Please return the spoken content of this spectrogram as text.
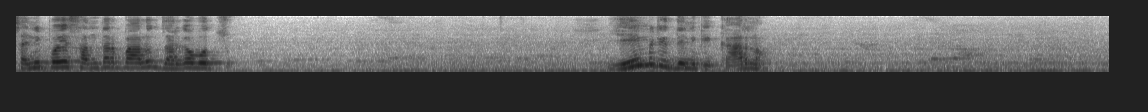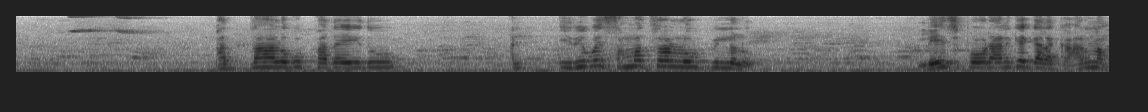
చనిపోయే సందర్భాలు జరగవచ్చు. ఏమిటి దీనికి కారణం? పద్నాలుగు పదైదు ఇరవై సంవత్సరాల లోపు పిల్లలు లేచిపోవడానికే గల కారణం.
